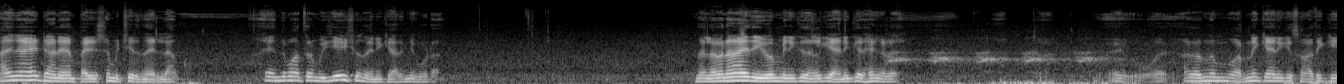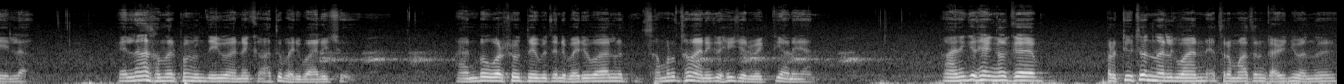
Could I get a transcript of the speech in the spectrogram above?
അതിനായിട്ടാണ് ഞാൻ പരിശ്രമിച്ചിരുന്നതെല്ലാം. എന്തുമാത്രം വിജയിച്ചു എന്ന് എനിക്ക് നല്ലവനായ ദൈവം എനിക്ക് നൽകിയ അനുഗ്രഹങ്ങൾ. അതൊന്നും വർണിക്കാൻ എനിക്ക് സാധിക്കുകയില്ല. എല്ലാ സന്ദർഭങ്ങളിലും ദൈവം എന്നെ കാത്തു പരിപാലിച്ചു. അൻപത് വർഷവും ദൈവത്തിന്റെ പരിപാലനം സമൃദ്ധമായി അനുഗ്രഹിച്ചൊരു വ്യക്തിയാണ് ഞാൻ. ആ അനുഗ്രഹങ്ങൾക്ക് പ്രത്യുത്തരം നൽകുവാൻ എത്രമാത്രം കഴിഞ്ഞുവെന്ന്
